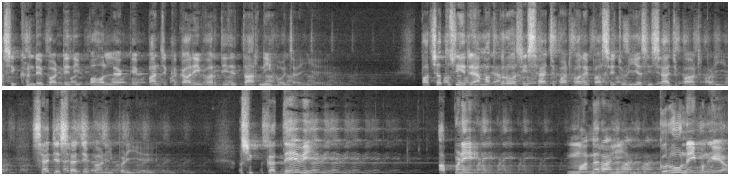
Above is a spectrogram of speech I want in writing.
ਅਸੀਂ ਖੰਡੇ ਬਾਟੇ ਦੀ ਪਹੁਲ ਲੈ ਕੇ ਪੰਜ ਕਕਾਰੀ ਵਰਦੀ ਦੇ ਧਾਰਨੀ ਹੋ ਜਾਈਏ। ਪਾਤਸ਼ਾਹ, ਤੁਸੀਂ ਰਹਿਮਤ ਕਰੋ, ਅਸੀਂ ਸਹਿਜ ਪਾਠ ਵਾਲੇ ਪਾਸੇ ਜੁੜੀਏ, ਅਸੀਂ ਸਹਿਜ ਪਾਠ ਪੜ੍ਹੀਏ, ਸਹਿਜੇ ਸਹਿਜੇ ਬਾਣੀ ਪੜ੍ਹੀਏ। ਅਸੀਂ ਕਦੇ ਵੀ ਆਪਣੇ ਮਨ ਰਾਹੀਂ ਗੁਰੂ ਨਹੀਂ ਮੰਗਿਆ।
